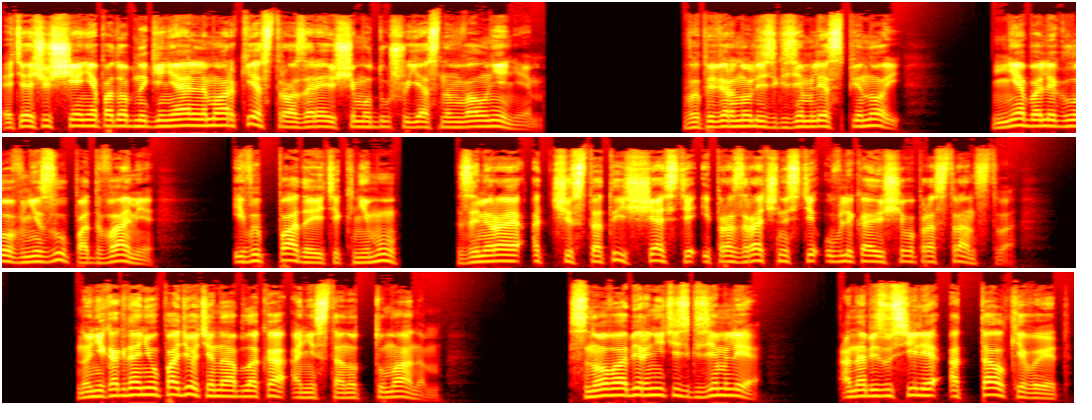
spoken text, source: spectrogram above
Эти ощущения подобны гениальному оркестру, озаряющему душу ясным волнением. Вы повернулись к земле спиной, небо легло внизу под вами, и вы падаете к нему, замирая от чистоты, счастья и прозрачности увлекающего пространства. Но никогда не упадете на облака, они станут туманом. Снова обернитесь к земле. Она без усилия отталкивает,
